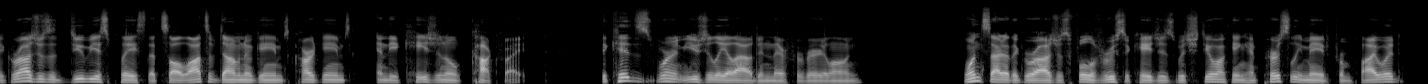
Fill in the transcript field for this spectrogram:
The garage was a dubious place that saw lots of domino games, card games, and the occasional cockfight. The kids weren't usually allowed in there for very long. One side of the garage was full of rooster cages, which Joaquin had personally made from plywood,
